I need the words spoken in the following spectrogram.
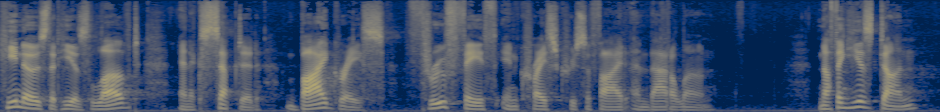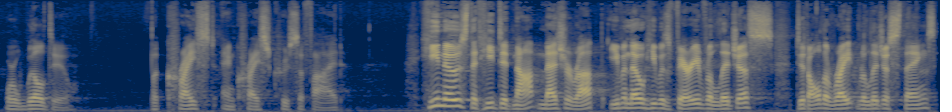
He knows that he is loved and accepted by grace through faith in Christ crucified and that alone. Nothing he has done or will do, but Christ and Christ crucified. He knows that he did not measure up, even though he was very religious, did all the right religious things.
